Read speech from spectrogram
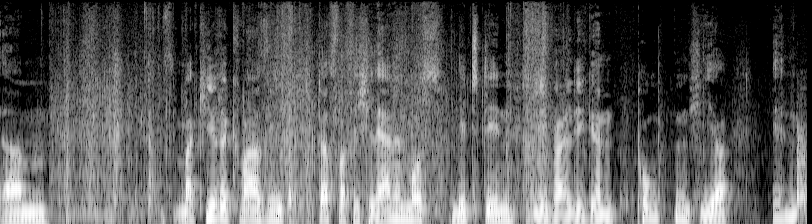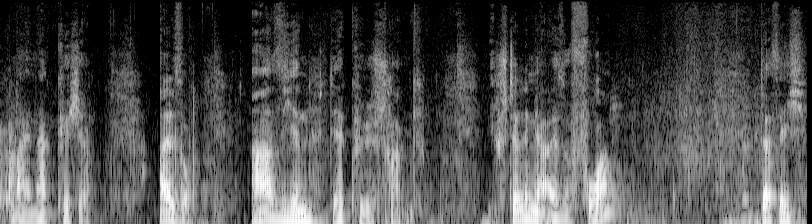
ähm, markiere quasi das, was ich lernen muss, mit den jeweiligen Punkten hier in meiner Küche. Also, Asien, der Kühlschrank. Ich stelle mir also vor, dass ich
